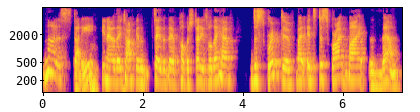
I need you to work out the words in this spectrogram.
not a study. Mm. You know, they talk and say that they have published studies. Well, they have descriptive, but it's described by them.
